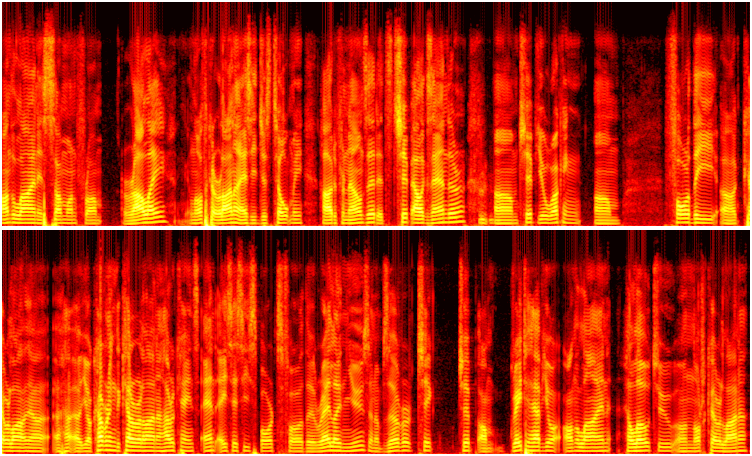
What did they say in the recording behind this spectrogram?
on the line is someone from Raleigh, North Carolina, as he just told me how to pronounce it. It's Chip Alexander. Um, Chip, you're working um, for the uh, Carolina. Uh, you're covering the Carolina Hurricanes and ACC Sports for the Raleigh News and Observer. Chip, Chip, um, great to have you on the line. Hello to uh, North Carolina.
